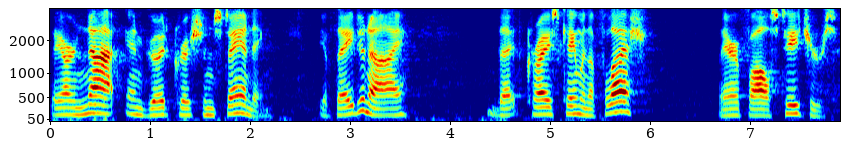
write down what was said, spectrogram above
They are not in good Christian standing. If they deny that Christ came in the flesh, they are false teachers.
